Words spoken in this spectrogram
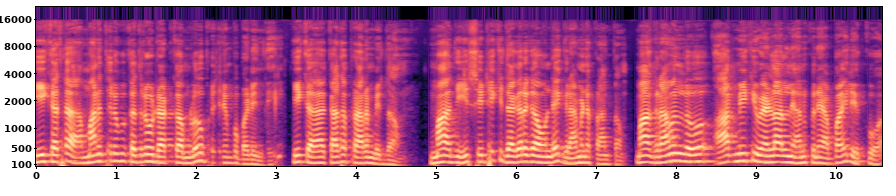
ఈ కథ మన తెలుగు కథలు డాట్ కామ్లో ప్రచురింపబడింది. ఇక కథ ప్రారంభిద్దాం. మాది సిటీకి దగ్గరగా ఉండే గ్రామీణ ప్రాంతం. మా గ్రామంలో ఆర్మీకి వెళ్ళాలని అనుకునే అబ్బాయిలు ఎక్కువ.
